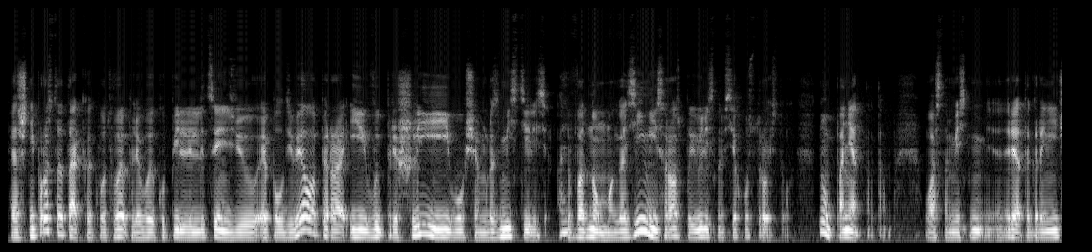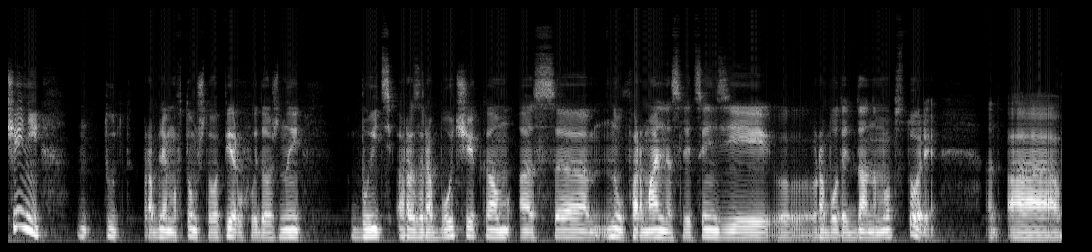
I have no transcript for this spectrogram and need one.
Это же не просто так, как вот в Apple вы купили лицензию Apple Developer, и вы пришли и, в общем, разместились а в одном магазине и сразу появились на всех устройствах. Ну, понятно, там у вас там есть ряд ограничений. Тут проблема в том, что, во-первых, вы должны быть разработчиком а, с, ну, формально с лицензией э, работать в данном App Store. А-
